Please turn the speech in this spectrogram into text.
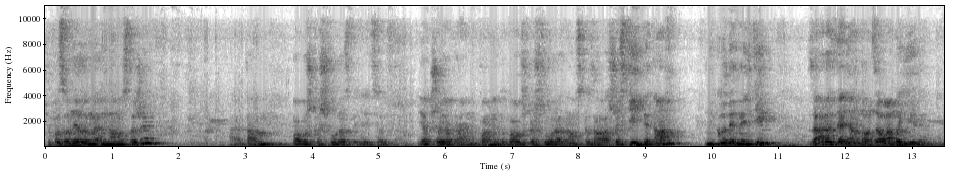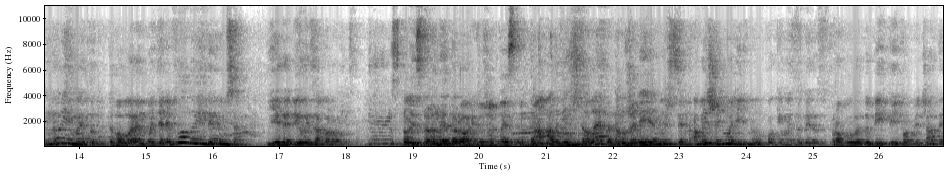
Що позвонили ми на масажир, там бабушка Шура, здається, якщо я правильно пам'ятаю, то бабушка Шура нам сказала, що стійте там, нікуди не йдіть. Зараз дядя Антон за вами їде. Ну і ми тут говоримо по телефону і дивимося, їде білий запорожець. З тої сторони дороги. Дуже швидко. Так, але він ж далеко, там жаліє між цим. А ми ще й малі. Ну, поки ми туди спробували добігти і покричати,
